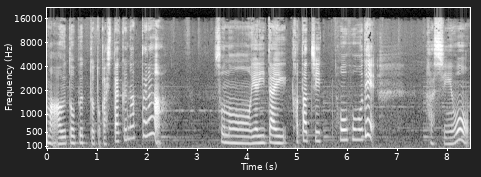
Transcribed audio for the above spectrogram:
まあ、アウトプットとかしたくなったらそのやりたい形方法で発信を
